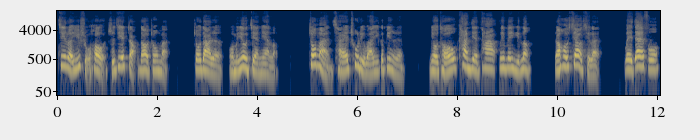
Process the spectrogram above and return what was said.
进了医署后直接找到周满。周大人，我们又见面了。周满才处理完一个病人，扭头看见他，微微一愣，然后笑起来：“韦大夫，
